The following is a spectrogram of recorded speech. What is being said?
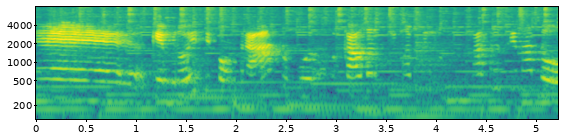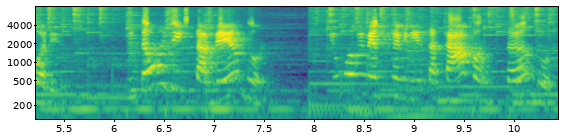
é, quebrou esse contrato por, por causa de patrocinadores. Então a gente está vendo que o movimento feminista está avançando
